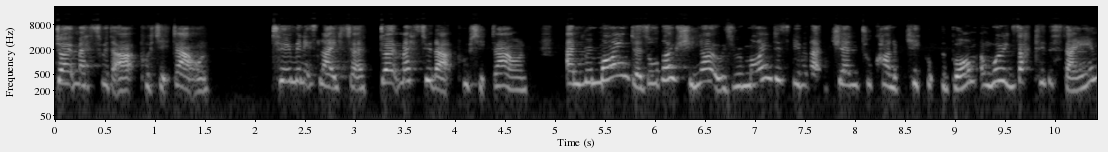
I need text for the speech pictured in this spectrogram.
"Don't mess with that. Put it down." Two minutes later, don't mess with that, put it down. And reminders, although she knows, reminders give her that gentle kind of kick up the bum, and we're exactly the same.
